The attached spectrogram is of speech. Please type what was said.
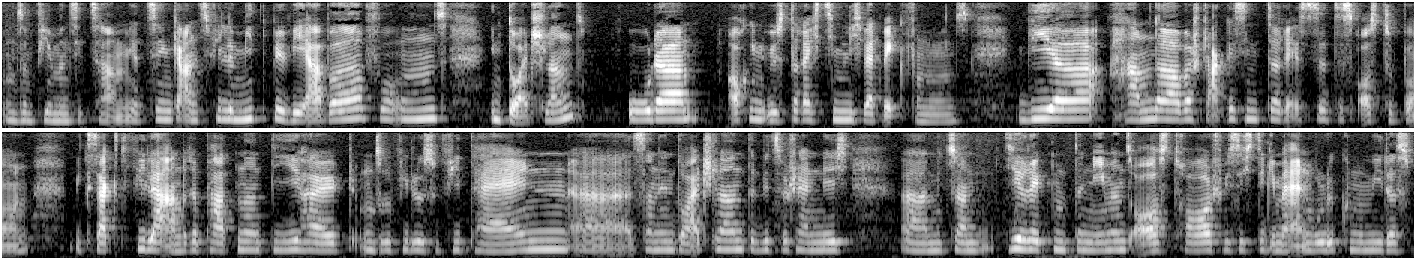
unseren Firmensitz haben. Jetzt sind ganz viele Mitbewerber von uns in Deutschland oder auch in Österreich ziemlich weit weg von uns. Wir haben da aber starkes Interesse, das auszubauen. Wie gesagt, viele andere Partner, die halt unsere Philosophie teilen, äh, sind in Deutschland. Da wird es wahrscheinlich äh, mit so einem direkten Unternehmensaustausch, wie sich die Gemeinwohlökonomie das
